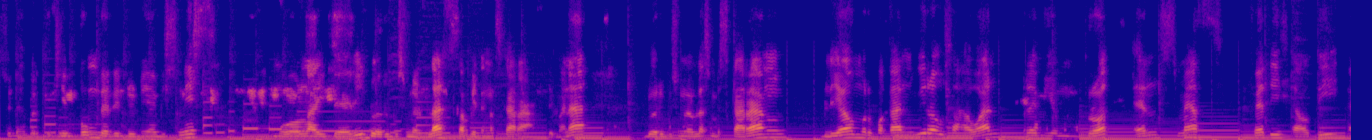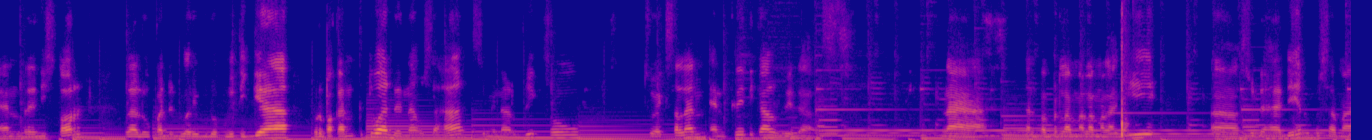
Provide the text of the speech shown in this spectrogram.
sudah berkecimpung dari dunia bisnis mulai dari 2019 sampai dengan sekarang di mana 2019 sampai sekarang beliau merupakan wirausahawan premium growth and smash Fatty Healthy and Ready Store. Lalu pada 2023 merupakan ketua dana usaha seminar Breakthrough to Excellent and Critical Readers. Nah, tanpa berlama-lama lagi uh, sudah hadir bersama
